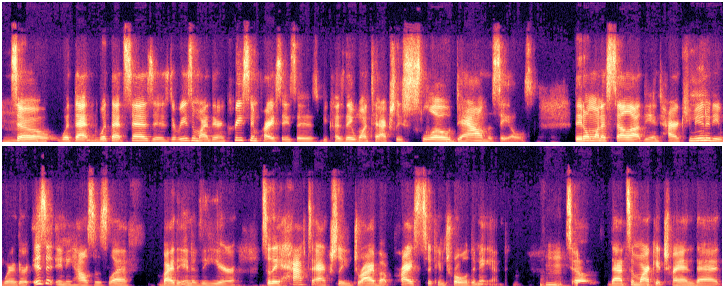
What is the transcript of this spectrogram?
Hmm. So what that what that says is the reason why they're increasing prices is because they want to actually slow down the sales. They don't want to sell out the entire community where there isn't any houses left by the end of the year. So they have to actually drive up price to control demand. Hmm. So that's a market trend that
